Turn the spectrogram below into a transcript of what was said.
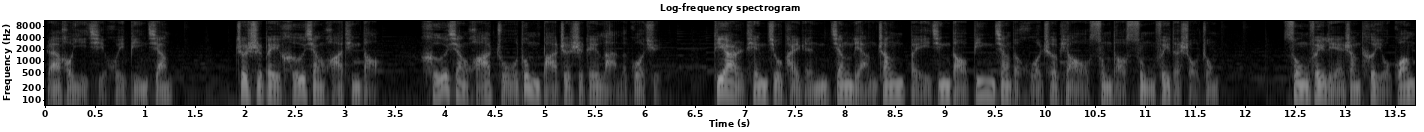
然后一起回滨江。这事被何向华听到，何向华主动把这事给揽了过去。第二天就派人将两张北京到滨江的火车票送到宋飞的手中，宋飞脸上特有光，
